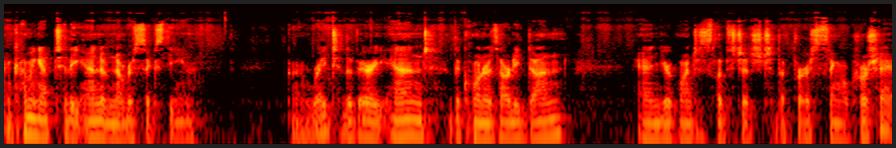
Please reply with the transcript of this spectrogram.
I'm coming up to the end of number 16. Going right to the very end, the corner is already done and you're going to slip stitch to the first single crochet.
